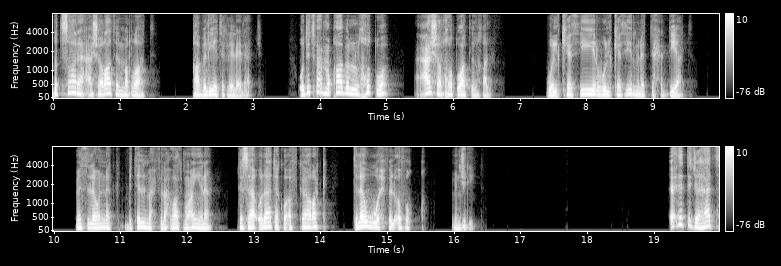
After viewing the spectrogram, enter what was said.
بتصارع عشرات المرات قابليتك للعلاج وتدفع مقابل الخطوة عشر خطوات للخلف والكثير والكثير من التحديات. مثل لو إنك بتلمح في لحظات معينة تساؤلاتك وأفكارك تلوح في الأفق من جديد. إحدى اتجاهات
